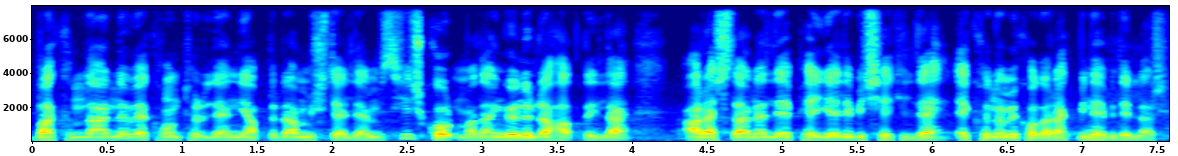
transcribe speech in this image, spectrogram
bakımlarını ve kontrollerini yaptıran müşterilerimiz hiç korkmadan gönül rahatlığıyla araçlarına LPG'li bir şekilde ekonomik olarak binebilirler.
